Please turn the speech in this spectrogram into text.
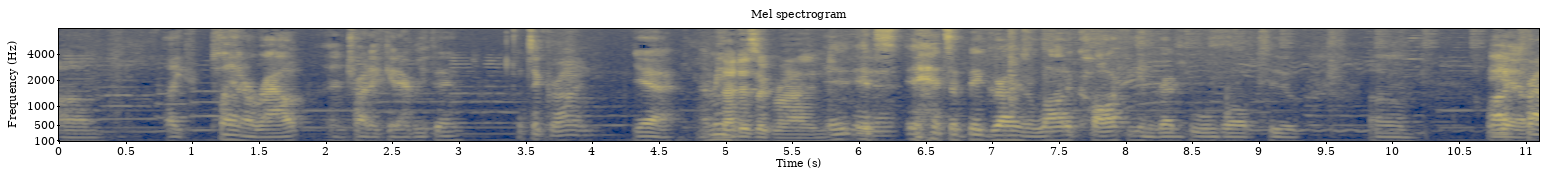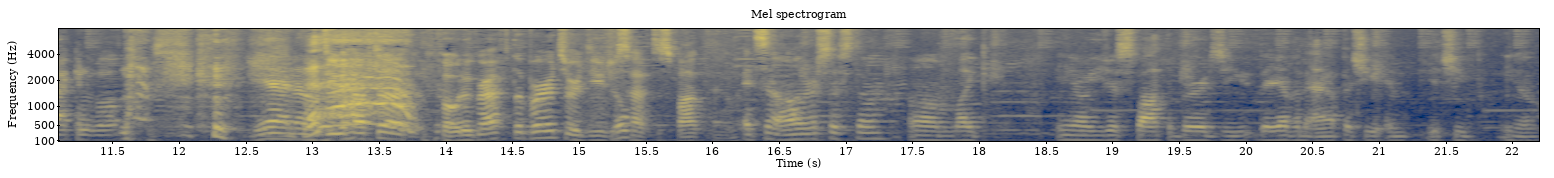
um, like plan a route and try to get everything. It's a grind. Yeah, I mean, that is a grind. it, it's it's a big grind. There's a lot of coffee and Red Bull involved too. Um, A lot yeah. of crack involved. Yeah, no. do you have to photograph the birds, or do you just Nope. have to spot them? It's an honor system. Um, like, you know, you just spot the birds. You they have an app that you that you you know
